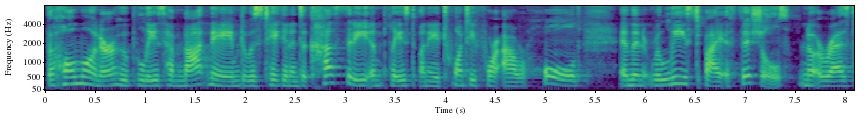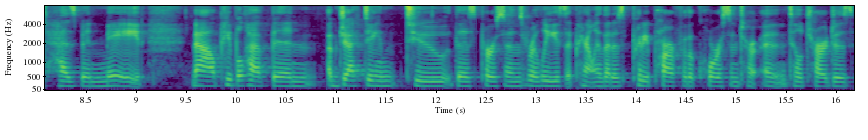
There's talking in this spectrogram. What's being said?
The homeowner, who police have not named, was taken into custody and placed on a 24 hour hold and then released by officials. No arrest has been made. Now, people have been objecting to this person's release. Apparently, that is pretty par for the course until, charges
